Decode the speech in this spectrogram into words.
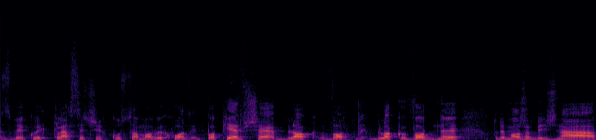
zwykłych, klasycznych, customowych chłodzeń. Po pierwsze, blok wodny. Blok wodny, który może być na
